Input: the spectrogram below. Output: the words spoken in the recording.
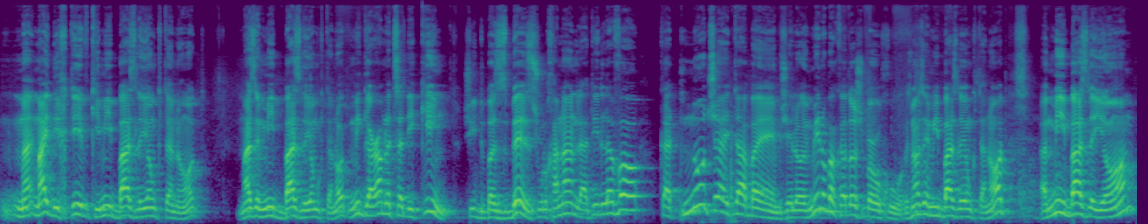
מה דכתיב כי מי בז ליום קטנות? מה זה מי בז ליום קטנות? מי גרם לצדיקים שהתבזבז שולחנן לעתיד לבוא? קטנות שהייתה בהם, שלא האמינו בקדוש ברוך הוא. אז מה זה מי בז ליום קטנות? מי בז ליום,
